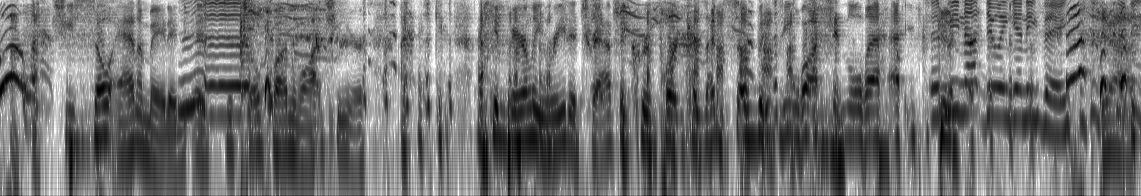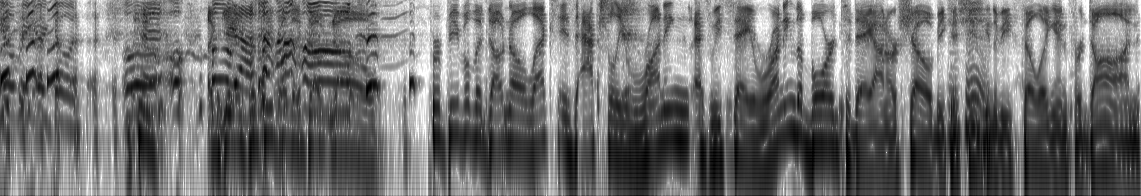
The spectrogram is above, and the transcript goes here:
She's so animated. It's just so fun watching her. I can, I can barely read a traffic report because I'm so busy watching legs. And me not doing anything. Just sitting over here going, oh, oh, Again, for people that don't know, for people that don't know, Lex is actually running, as we say, running the board today on our show because she's going to be filling in for Dawn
